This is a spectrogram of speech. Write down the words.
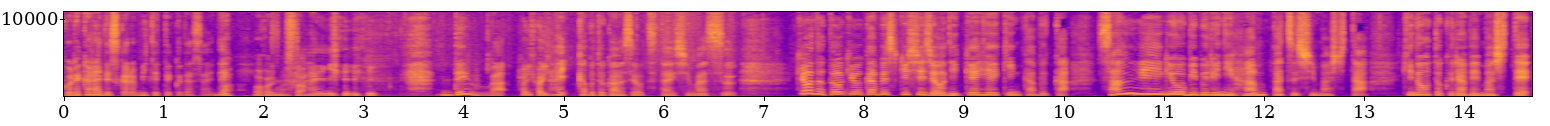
これからですから見ててくださいね。わかりました。はい。では、はいはい、はい、株と為替をお伝えします。今日の東京株式市場日経平均株価3営業日ぶりに反発しました昨日と比べまして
